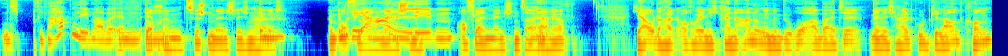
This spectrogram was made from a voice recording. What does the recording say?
nicht privaten Leben, aber im, Doch, im im Zwischenmenschlichen halt. Im, im Offline-Menschen. realen Leben. Offline-Menschen sein, ja. Ja. ja. oder halt auch, wenn ich, keine Ahnung, in einem Büro arbeite, wenn ich halt gut gelaunt komme,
